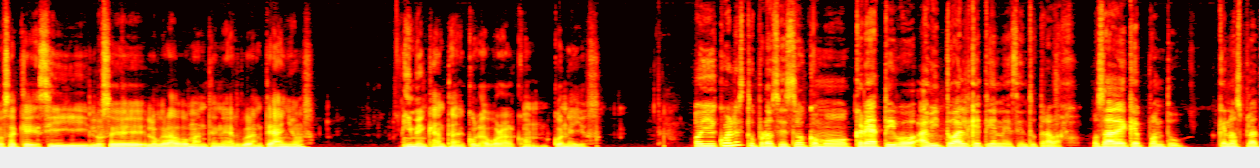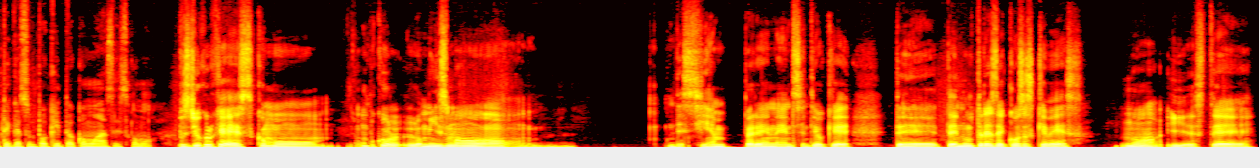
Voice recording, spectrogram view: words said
o sea, que sí los he logrado mantener durante años y me encanta colaborar con, con ellos. Oye, ¿cuál es tu proceso como creativo habitual que tienes en tu trabajo? O sea, de qué pon tú, que nos platiques un poquito cómo haces, como... Pues yo creo que es como un poco lo mismo de siempre, en el sentido que te, te nutres de cosas que ves, ¿no? Y este,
